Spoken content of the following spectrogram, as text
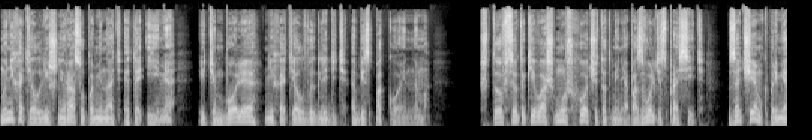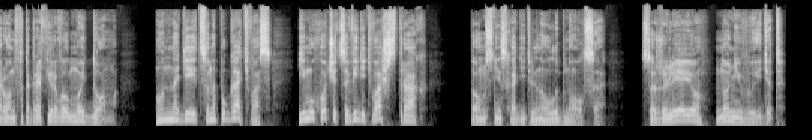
но не хотел лишний раз упоминать это имя, и тем более не хотел выглядеть обеспокоенным. «Что все-таки ваш муж хочет от меня, позвольте спросить? Зачем, к примеру, он фотографировал мой дом?» «Он надеется напугать вас. Ему хочется видеть ваш страх». Том снисходительно улыбнулся. «Сожалею, но не выйдет».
